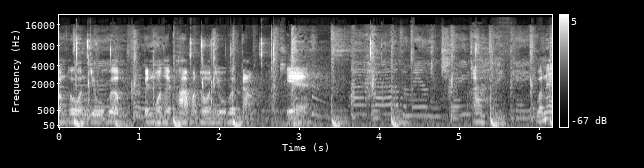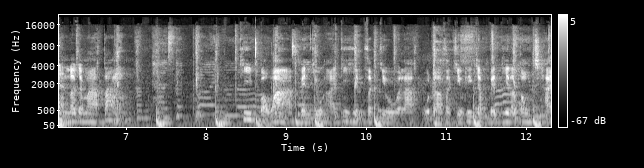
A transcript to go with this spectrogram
คอนโทรล U เพื่อเป็นโหมดถ่ายภาพคอนโทรล U เพื่อกำโอเคอะวันนี้เราจะมาตั้งที่บอกว่าเป็น UI ที่เห็นสกิลเวลาคูดาวสกิลที่จำเป็นที่เราต้องใช้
